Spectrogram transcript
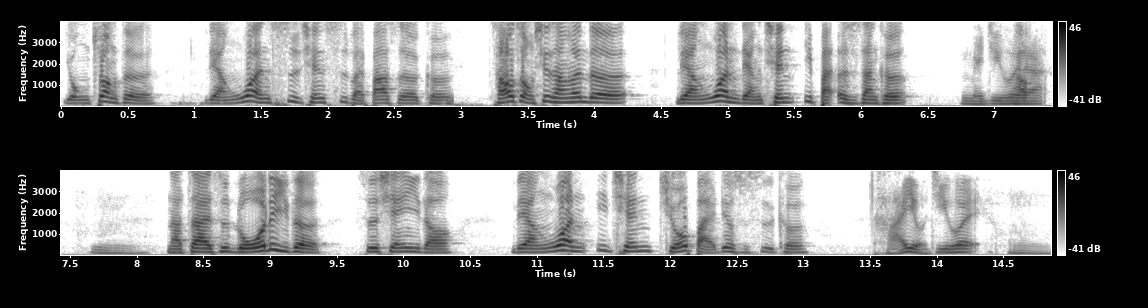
勇壮的两万四千四百八十二颗，曹总谢长亨的两万两千一百二十三颗，没机会啊。嗯，那再来是罗莉的是现役的哦，两万一千九百六十四颗，还有机会。嗯，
